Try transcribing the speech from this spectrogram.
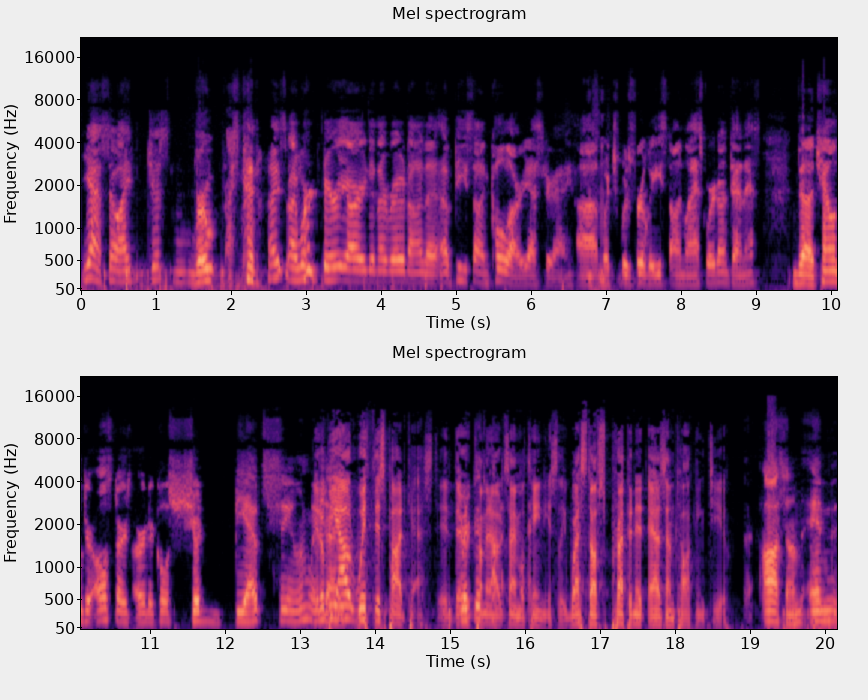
Yeah, so I just wrote. I spent. I, I worked very hard, and I wrote on a, a piece on Kolar yesterday, um, Mhm. which was released on Last Word on Tennis. The Challenger All Stars article should be out soon. Which It'll be I- out with this podcast. They're coming out simultaneously. Westoff's prepping it as I'm talking to you. awesome and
